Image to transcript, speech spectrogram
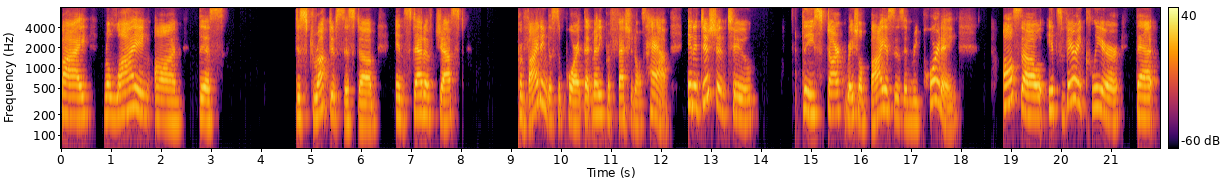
by relying on this destructive system instead of just providing the support that many professionals have. In addition to the stark racial biases in reporting, also, it's very clear that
